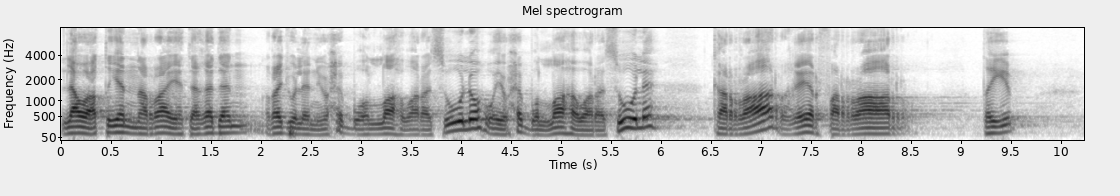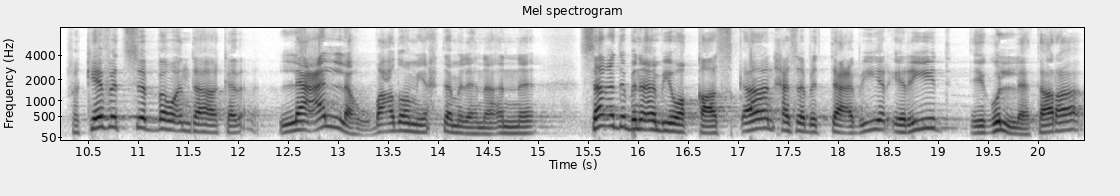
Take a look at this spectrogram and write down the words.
لاعطين الراية غدا رجلا يحبه الله ورسوله ويحب الله ورسوله كرار غير فرار. طيب فكيف تسبه وأنت هكذا؟ لعله بعضهم يحتمل هنا أن سعد بن أبي وقاص كان حسب التعبير يريد يقول له ترى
